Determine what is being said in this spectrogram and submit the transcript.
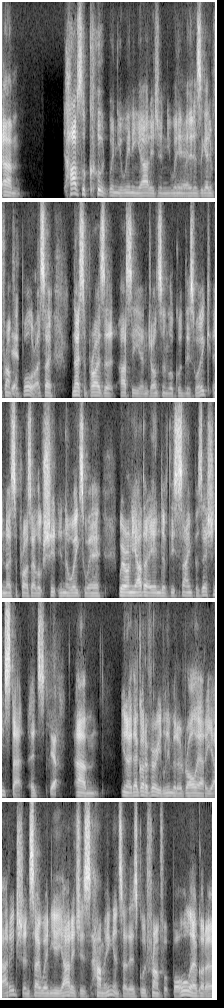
um, halves look good when you're winning yardage and you're winning Yeah. meters to get in front Yeah. football, right? So no surprise that Hussey and Johnson look good this week, and no surprise they look shit in the weeks where we're on the other end of this same possession stat. It's Yeah. um, you know, they've got a very limited rollout of yardage. And so when your yardage is humming and so there's good front football, they've got a,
